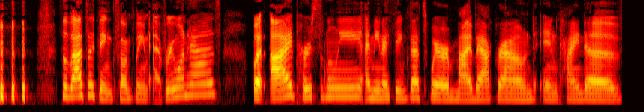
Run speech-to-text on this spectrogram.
so that's I think something everyone has. But I personally, I mean, I think that's where my background in kind of,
